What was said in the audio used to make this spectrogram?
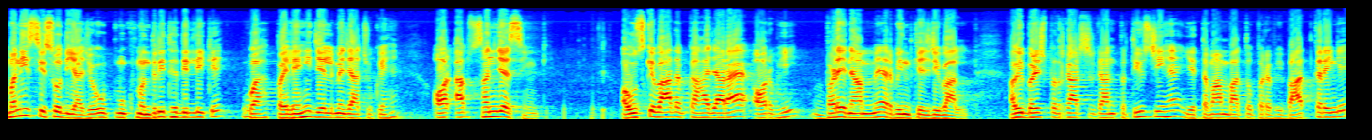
मनीष सिसोदिया, जो उप मुख्यमंत्री थे दिल्ली के, वह पहले ही जेल में जा चुके हैं। और अब संजय सिंह के। और उसके बाद अब कहा जा रहा है और भी बड़े नाम में अरविंद केजरीवाल। अभी वरिष्ठ पत्रकार श्रीकांत प्रत्युष जी हैं। ये तमाम बातों पर अभी बात करेंगे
